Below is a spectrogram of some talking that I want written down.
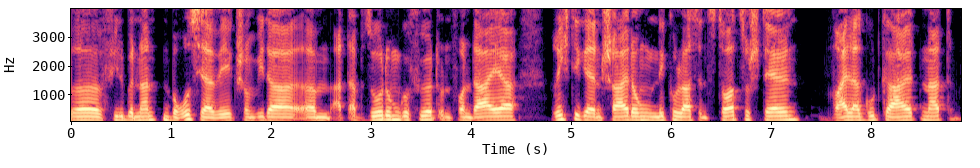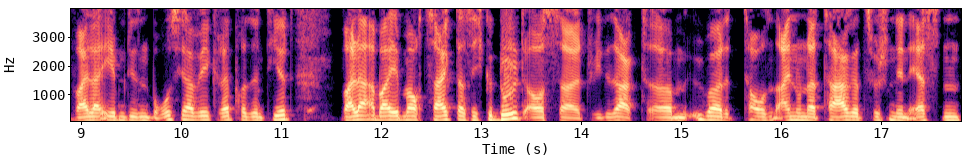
äh, viel benannten Borussia-Weg schon wieder ähm, ad absurdum geführt und von daher richtige Entscheidung, Nikolas ins Tor zu stellen, weil er gut gehalten hat, weil er eben diesen Borussia-Weg repräsentiert, weil er aber eben auch zeigt, dass sich Geduld auszahlt. Wie gesagt, ähm, über 1100 Tage zwischen den ersten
